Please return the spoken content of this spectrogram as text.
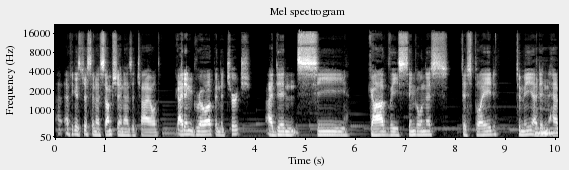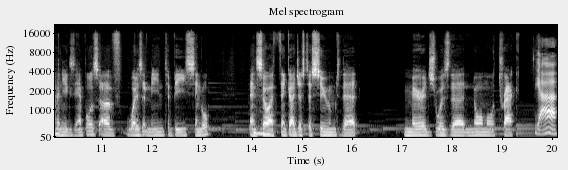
I think it's just an assumption as a child. I didn't grow up in the church. I didn't see godly singleness displayed to me. I didn't have mm. any examples of what does it mean to be single. And so mm-hmm. I think I just assumed that marriage was the normal track Yeah,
